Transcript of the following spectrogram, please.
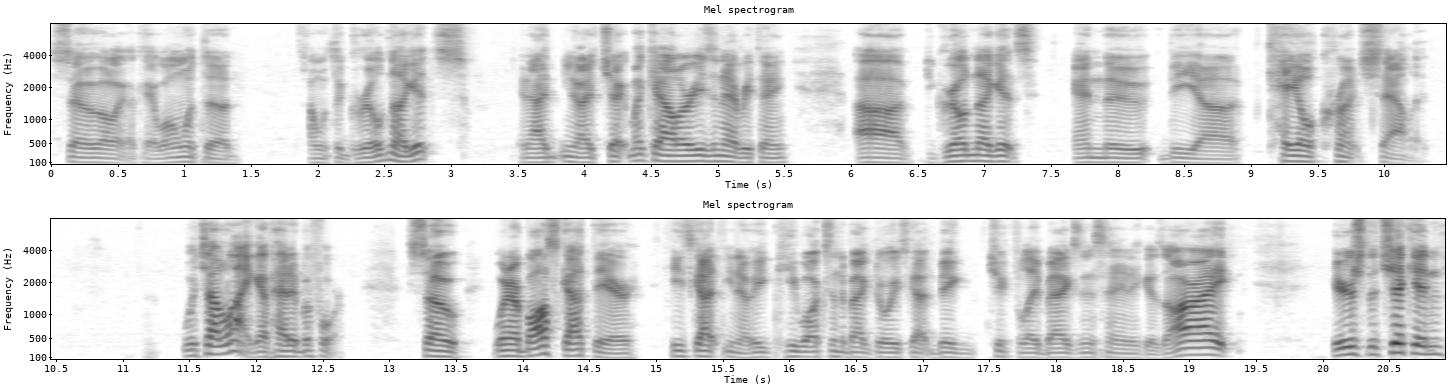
So I'm like, okay, well, I want the, I want the grilled nuggets, and I, you know, I check my calories and everything. Uh, the grilled nuggets and the the uh, kale crunch salad, which I like. I've had it before. So when our boss got there, he's got, you know, he he walks in the back door. He's got big Chick Fil A bags in his hand. He goes, "All right, here's the chicken."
